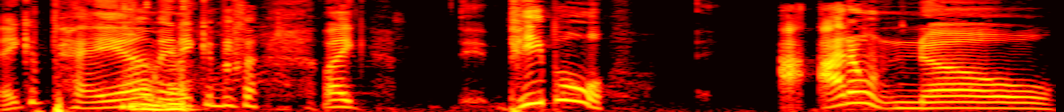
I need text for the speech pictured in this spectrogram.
they could pay him and uh-huh. it can be fun. Like people I, I don't know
